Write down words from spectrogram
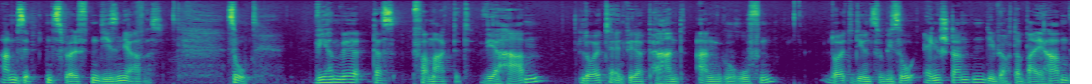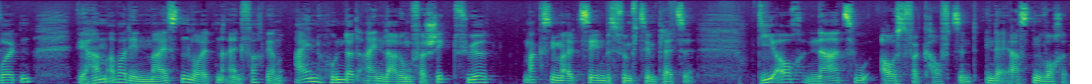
am 7.12. diesen Jahres. So, wie haben wir das vermarktet? Wir haben Leute entweder per Hand angerufen, Leute, die uns sowieso eng standen, die wir auch dabei haben wollten. Wir haben aber den meisten Leuten einfach, wir haben 100 Einladungen verschickt für maximal 10 bis 15 Plätze die auch nahezu ausverkauft sind in der ersten Woche.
